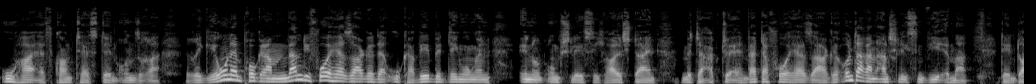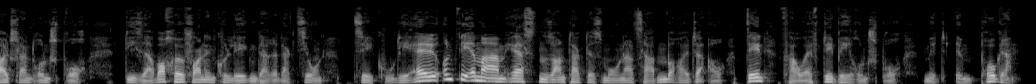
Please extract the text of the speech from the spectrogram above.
UHF-Conteste in unserer Region im Programm. Dann die Vorhersage der UKW-Bedingungen in und um Schleswig-Holstein mit der aktuellen Wettervorhersage und daran anschließend wie immer den Deutschland-Rundspruch dieser Woche von den Kollegen der Redaktion CQDL und wie immer am ersten Sonntag des Monats haben wir heute auch den VfDB-Rundspruch mit im Programm.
